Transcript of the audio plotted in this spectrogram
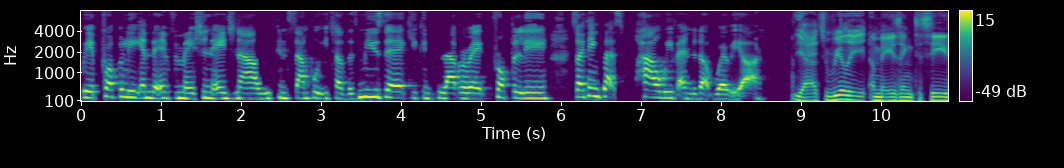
we're properly in the information age now. You can sample each other's music, you can collaborate properly. So I think that's how we've ended up where we are. Yeah, it's really amazing to see.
